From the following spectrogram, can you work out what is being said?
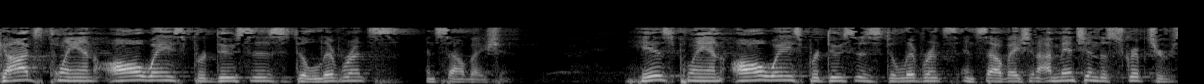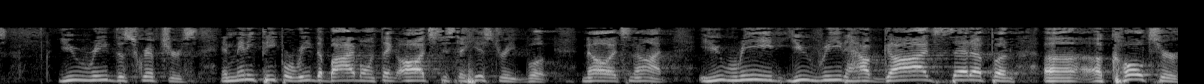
God's plan always produces deliverance and salvation. His plan always produces deliverance and salvation. I mentioned the scriptures. You read the scriptures and many people read the Bible and think, oh, it's just a history book. No, it's not. You read, you read how God set up an, uh, a culture,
